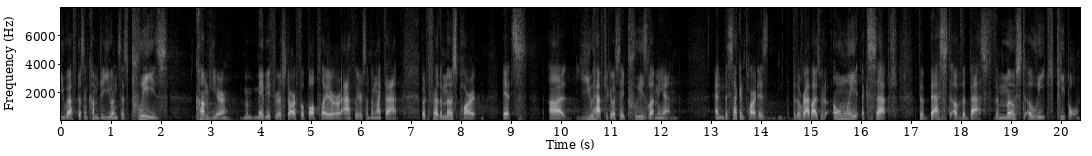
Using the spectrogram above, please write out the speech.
UF doesn't come to you and says, please come here maybe if you're a star football player or athlete or something like that. But for the most part, it's uh, you have to go say, please let me in. And the second part is that the rabbis would only accept the best of the best, the most elite people.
